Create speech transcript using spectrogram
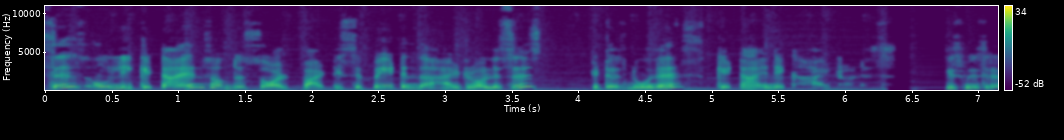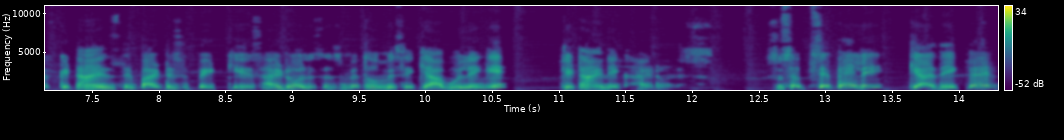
since only cations of the salt participate in the hydrolysis it is known as cationic hydrolysis इसमें सिर्फ़ केटायंस ने पार्टिसिपेट किया इस हाइड्रोलिसिस में तो हम इसे क्या बोलेंगे? केटायनिक हाइड्रोलिसिस सो सबसे पहले क्या देखना है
